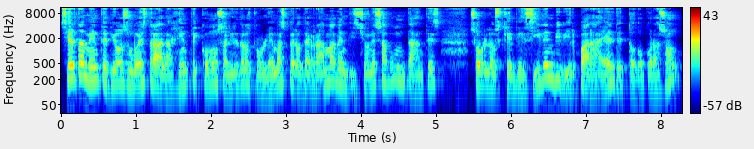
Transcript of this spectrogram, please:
Ciertamente Dios muestra a la gente cómo salir de los problemas, pero derrama bendiciones abundantes sobre los que deciden vivir para Él de todo corazón,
